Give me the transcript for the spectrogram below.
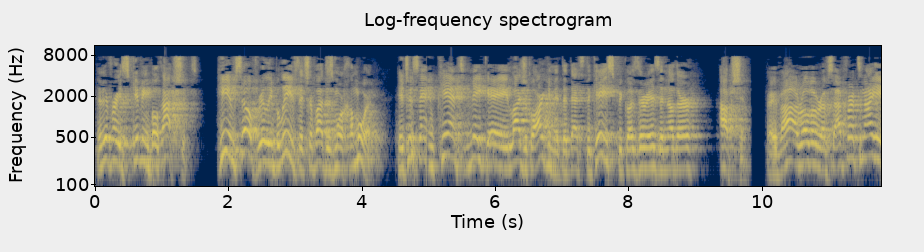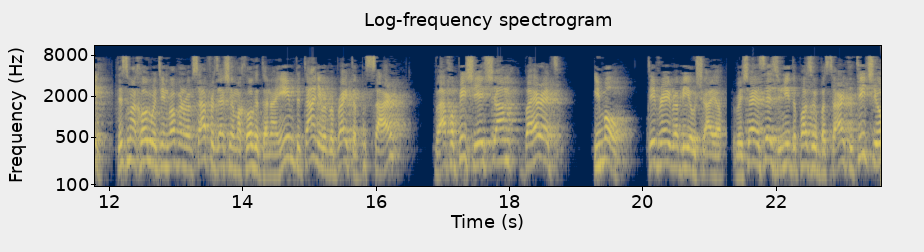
And therefore he's giving both options. He himself really believes that Shabbat is more chamur. He's just saying you can't make a logical argument that that's the case because there is another option. This machloket between Rav and Rav Safra is actually a machloket Tanaim. Titania, have a bright Basar. V'afal pishi yesham baheret imo. Divrei Rabbi Yoshaya. Rabbi Yoshaya says you need the pasuk Basar to teach you,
